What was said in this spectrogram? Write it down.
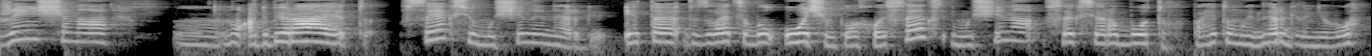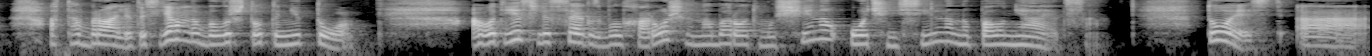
женщина ну, отбирает в сексе у мужчины энергию. Это, называется, был очень плохой секс, и мужчина в сексе работал, поэтому энергию у него отобрали. То есть явно было что-то не то. А вот если секс был хороший, наоборот, мужчина очень сильно наполняется. То есть а,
